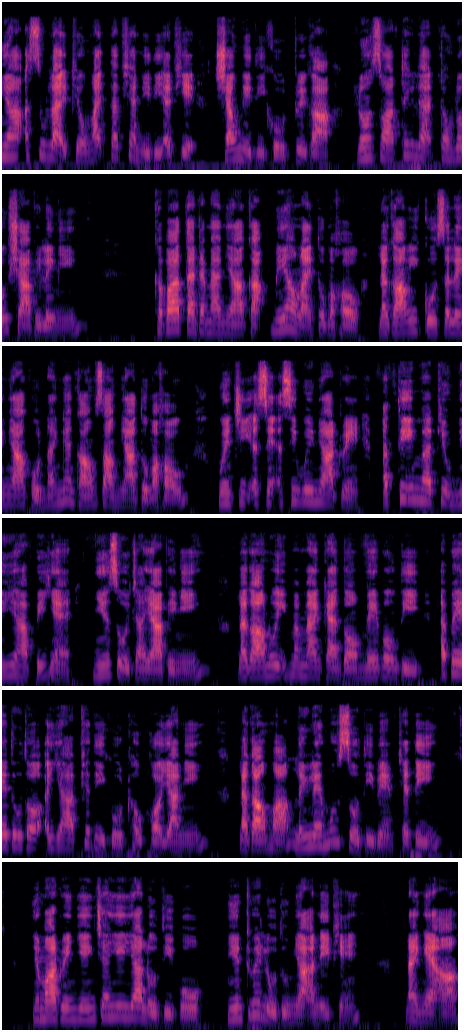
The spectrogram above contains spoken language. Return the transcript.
များအစုလိုက်ပြုံလိုက်တပ်ဖြတ်နေသည့်အဖြစ်ရှောင်းနေသည်ကိုတွေ့ကလွန်စွာထိတ်လန့်တုန်လှုပ်ရှားပေးလိမ့်မည်ကမ္ဘာတန်တမန်များကမင်းအောင်လှိုင်သို့မဟုတ်၎င်း၏ကိုယ်စားလှယ်များကိုနိုင်ငံကောင်းဆောင်များသို့မဟုတ်ဝင်ကြီးအစဉ်အစည်းအဝေးများတွင်အတိအမှတ်ပြုနေရပေးရန်ညှင်းဆိုကြရပေမည်၎င်းတို့၏မှန်မှန်ကန်သောမဲပုံသည်အဘယ်သို့သောအရာဖြစ်သည်ကိုထုတ်ဖော်ရမည်၎င်းမှလိမ်လည်မှုဆိုသည်ပင်ဖြစ်သည်မြမတွင်ငြိမ်းချမ်းရေးရလိုသည်ကို မြင်တွေ့လိုသူများအနေဖြင့်နိုင်ငံအား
